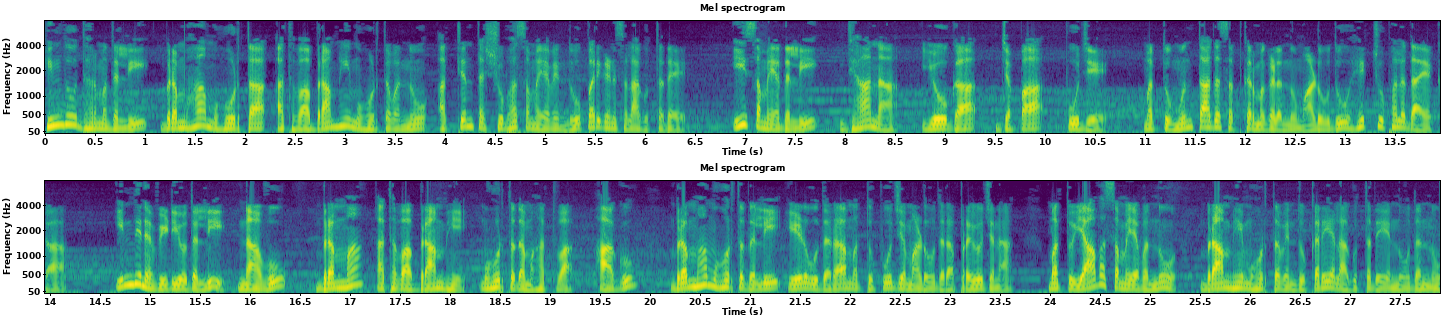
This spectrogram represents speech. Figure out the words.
ಹಿಂದೂ ಧರ್ಮದಲ್ಲಿ ಬ್ರಹ್ಮ ಮುಹೂರ್ತ ಅಥವಾ ಬ್ರಾಹ್ಮಿ ಮುಹೂರ್ತವನ್ನು ಅತ್ಯಂತ ಶುಭ ಸಮಯವೆಂದು ಪರಿಗಣಿಸಲಾಗುತ್ತದೆ. ಈ ಸಮಯದಲ್ಲಿ ಧ್ಯಾನ, ಯೋಗ, ಜಪ, ಪೂಜೆ ಮತ್ತು ಮುಂತಾದ ಸತ್ಕರ್ಮಗಳನ್ನು ಮಾಡುವುದು ಹೆಚ್ಚು ಫಲದಾಯಕ. ಇಂದಿನ ವಿಡಿಯೋದಲ್ಲಿ ನಾವು ಬ್ರಹ್ಮ ಅಥವಾ ಬ್ರಾಹ್ಮಿ ಮುಹೂರ್ತದ ಮಹತ್ವ ಹಾಗೂ ಬ್ರಹ್ಮ ಮುಹೂರ್ತದಲ್ಲಿ ಏಳುವುದರ ಮತ್ತು ಪೂಜೆ ಮಾಡುವುದರ ಪ್ರಯೋಜನ ಮತ್ತು ಯಾವ ಸಮಯವನ್ನು ಬ್ರಾಹ್ಮಿ ಮುಹೂರ್ತವೆಂದು ಕರೆಯಲಾಗುತ್ತದೆ ಎನ್ನುವುದನ್ನು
